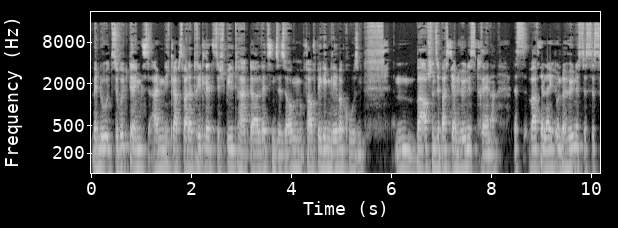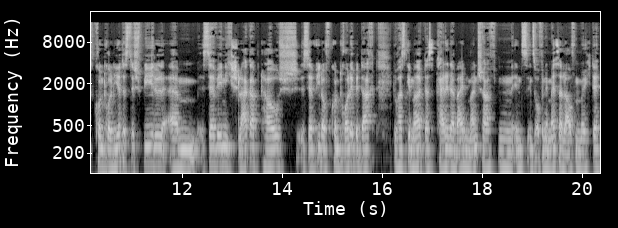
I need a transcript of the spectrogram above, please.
Wenn du zurückdenkst an, ich glaube, es war der drittletzte Spieltag der letzten Saison, VfB gegen Leverkusen, ähm, war auch schon Sebastian Hoeneß Trainer. Das war vielleicht unter Hoeneß das, das kontrollierteste Spiel, ähm, sehr wenig Schlagabtausch, sehr viel auf Kontrolle bedacht. Du hast gemerkt, dass keine der beiden Mannschaften ins, ins offene Messer laufen möchte.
